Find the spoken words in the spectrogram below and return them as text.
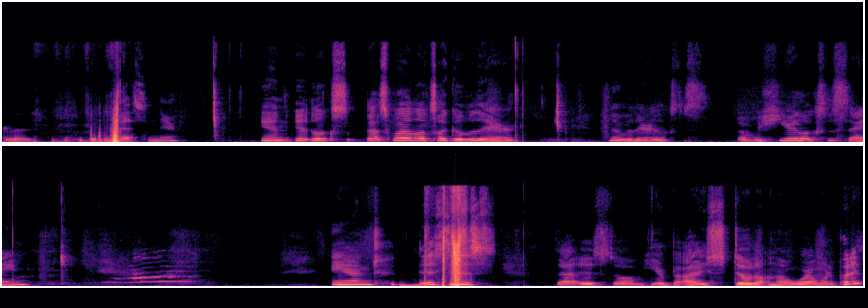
because there's a heap of mess in there and it looks that's what it looks like over there. And over there looks over here looks the same. And this is that is still over here but I still don't know where I want to put it.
